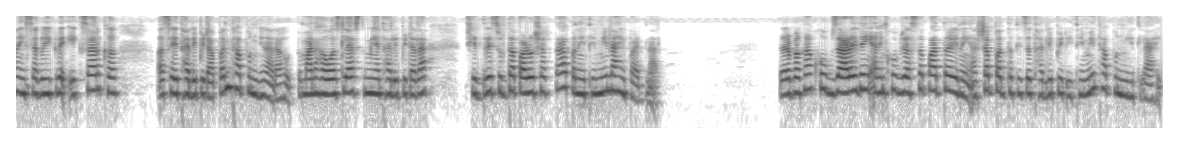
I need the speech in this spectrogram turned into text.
आणि सगळीकडे एकसारखं असं हे थालीपीठ आपण थापून घेणार आहोत. तुम्हाला हवं असल्यास तुम्ही या थालीपीठाला छिद्रेसुद्धा पाडू शकता पण इथे मी नाही पाडणार. तर बघा खूप जाडही नाही आणि खूप जास्त पातळही नाही अशा पद्धतीचं थालीपीठ इथे मी थापून घेतलं आहे.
